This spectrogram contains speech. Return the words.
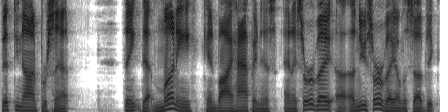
fifty nine percent, think that money can buy happiness, and a survey, a new survey on the subject,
